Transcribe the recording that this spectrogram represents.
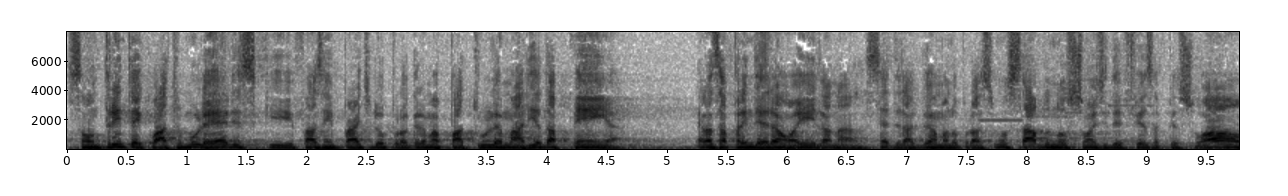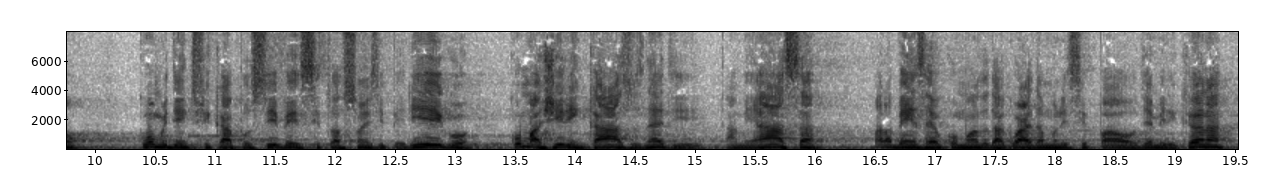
São 34 mulheres que fazem parte do programa Patrulha Maria da Penha. Elas aprenderão aí lá na sede da Gama no próximo sábado noções de defesa pessoal, como identificar possíveis situações de perigo, como agir em casos né, de ameaça. Parabéns aí ao comando da Guarda Municipal de Americana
